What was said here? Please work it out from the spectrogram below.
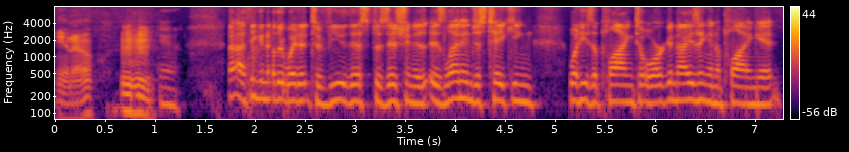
You know. Mm-hmm. Yeah. I think another way to, to view this position is, is Lenin just taking what he's applying to organizing and applying it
